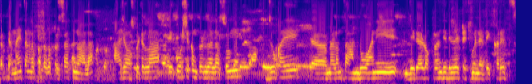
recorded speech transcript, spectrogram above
तर त्यांनाही चांगल्या प्रकारचा प्रतिसाद मिळाला. आज या हॉस्पिटलला एक वर्ष कंप्लीट झालं असून जो काही मॅडमचा अनुभव आणि जे काही डॉक्टरांनी दिलेले ट्रीटमेंट आहे ते खरेच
